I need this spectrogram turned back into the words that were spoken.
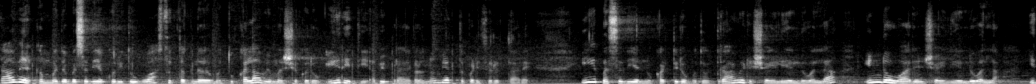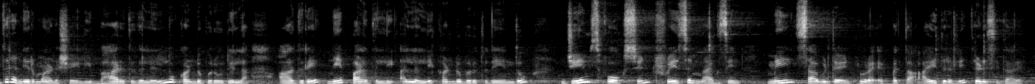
ಸಾವಿರ ಕಂಬದ ಬಸದಿಯ ಕುರಿತು ವಾಸ್ತು ತಜ್ಞರು ಮತ್ತು ಕಲಾ ವಿಮರ್ಶಕರು ಈ ರೀತಿ ಅಭಿಪ್ರಾಯಗಳನ್ನು ವ್ಯಕ್ತಪಡಿಸಿರುತ್ತಾರೆ. ಈ ಬಸದಿಯನ್ನು ಕಟ್ಟಿರುವುದು ದ್ರಾವಿಡ ಶೈಲಿಯಲ್ಲೂ ಅಲ್ಲ, ಇಂಡೋವಾರಿಯನ್ ಶೈಲಿಯಲ್ಲೂ ಅಲ್ಲ. ಇದರ ನಿರ್ಮಾಣ ಶೈಲಿ ಭಾರತದಲ್ಲೆಲ್ಲೂ ಕಂಡುಬರುವುದಿಲ್ಲ. ಆದರೆ ನೇಪಾಳದಲ್ಲಿ ಅಲ್ಲಲ್ಲಿ ಕಂಡುಬರುತ್ತದೆ ಎಂದು ಜೇಮ್ಸ್ ಫೋಕ್ಸಿನ್ ಟ್ರೇಸಮ್ ಮ್ಯಾಗಝಿನ್ ಮೇ ಸಾವಿರದ ಎಂಟುನೂರ ಎಪ್ಪತ್ತ ಐದರಲ್ಲಿ ತಿಳಿಸಿದ್ದಾರೆ.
